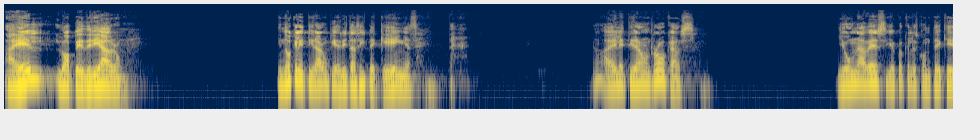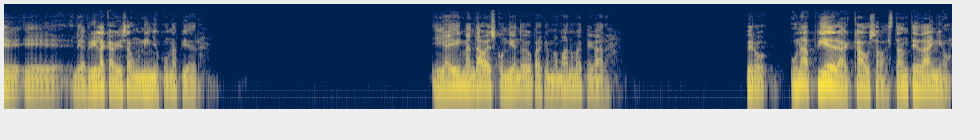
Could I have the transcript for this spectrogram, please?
A él lo apedrearon. Y no que le tiraron piedritas así pequeñas. a él le tiraron rocas. Yo una vez, yo creo que les conté que eh, le abrí la cabeza a un niño con una piedra. Y ahí me andaba escondiendo yo para que mi mamá no me pegara. Pero una piedra causa bastante daño.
